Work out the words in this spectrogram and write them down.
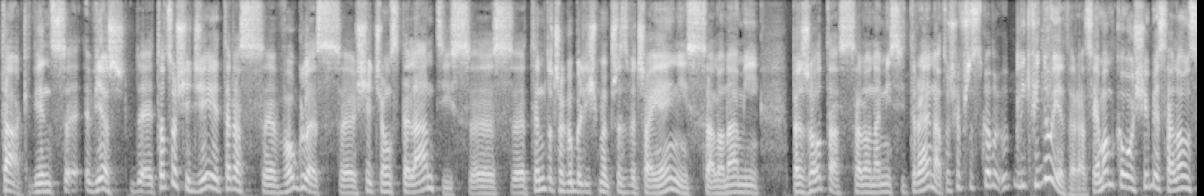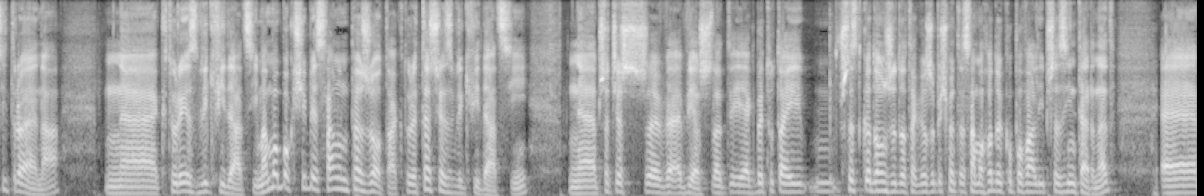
tak, więc e, wiesz, to co się dzieje teraz e, w ogóle z e, siecią Stellantis, z tym do czego byliśmy przyzwyczajeni, z salonami Peugeota, z salonami Citroena, to się wszystko likwiduje teraz. Ja mam koło siebie salon Citroena, e, który jest w likwidacji. Mam obok siebie salon Peugeota, który też jest w likwidacji. E, przecież wiesz, no, jakby tutaj mm, wszystko dąży do tego, żebyśmy te samochody kupowali przez internet e,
